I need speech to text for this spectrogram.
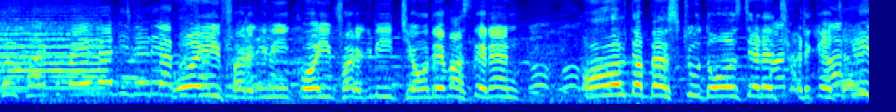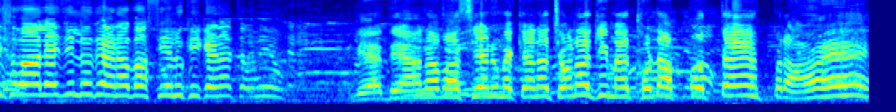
ਕੋਈ ਫ਼ਰਕ ਪਏਗਾ ਜੀ ਜਿਹੜੇ ਆਗੂ ਕੋਈ ਫ਼ਰਕ ਨਹੀਂ ਕੋਈ ਫ਼ਰਕ ਨਹੀਂ ਜਿਉਂਦੇ ਵਸਦੇ ਰਹਿਣ। 올 ਦਾ ਬੈਸਟ ਟੂ ਦੋਸ ਜਿਹੜੇ ਛੱਡ ਕੇ ਆਖਰੀ ਚਲੇ ਸਵਾਲ ਹੈ ਜੀ ਲੁਧਿਆਣਾ ਵਾਸੀਆਂ ਨੂੰ ਕੀ ਕਹਿਣਾ ਚਾਹੁੰਦੇ ਹੋ? ਵਿਦਿਆਨਾ ਵਾਸੀਆਂ ਨੂੰ ਮੈਂ ਕਹਿਣਾ ਚਾਹੁੰਦਾ ਕਿ ਮੈਂ ਤੁਹਾਡਾ ਪੁੱਤ ਹੈ ਭਰਾ ਹੈ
